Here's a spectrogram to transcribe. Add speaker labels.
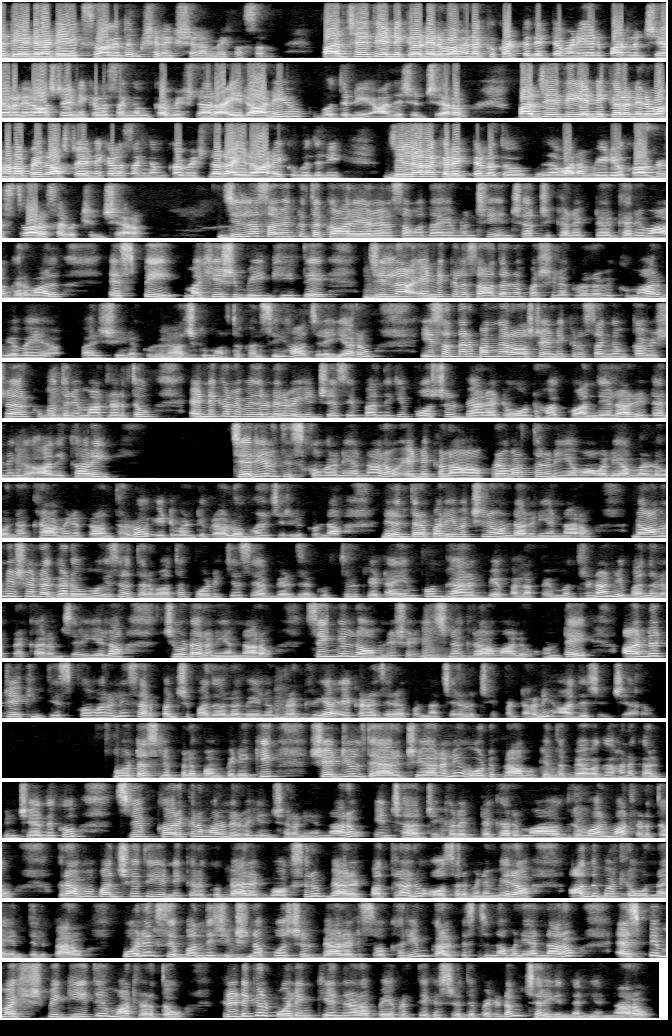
Speaker 1: ప్రతిఘటన టీవీకి స్వాగతం. క్షణక్షణం మీకోసం. పంచాయతీ ఎన్నికల నిర్వహణకు కట్టుదిట్టమైన ఏర్పాట్లు చేయాలని రాష్ట్ర ఎన్నికల సంఘం కమిషనర్ ఐ రాణి కుముదిని ఆదేశించారు. పంచాయతీ ఎన్నికల నిర్వహణపై రాష్ట్ర ఎన్నికల సంఘం కమిషనర్ ఐ రాణి కుముదిని జిల్లాల కలెక్టర్లతో బుధవారం వీడియో కాన్ఫరెన్స్ ద్వారా సమీక్షించారు. జిల్లా సంయుక్త కార్యాలయాల సముదాయం నుంచి incharge collector Garima Agarwal SP Mahesh B Geete జిల్లా ఎన్నికల సాధారణ పరిశీలకులు రవికుమార్ వ్యవయ పరిశీలకులు రాజ్ కుమార్తో కలిసి హాజరయ్యారు. ఈ సందర్భంగా రాష్ట్ర ఎన్నికల సంఘం కమిషనర్ కుముద్దుని మాట్లాడుతూ ఎన్నికల విధులు నిర్వహించే సిబ్బందికి పోస్టల్ బ్యాలెట్ ఓటు హక్కు అందేలా రిటర్నింగ్ అధికారి చర్యలు తీసుకోవాలని అన్నారు. ఎన్నికల ప్రవర్తన నియమావళి అమలులో ఉన్న గ్రామీణ ప్రాంతాల్లో ఎటువంటి ప్రలోభాలు జరగకుండా నిరంతర పర్యవేక్షణ ఉండాలని అన్నారు. నామినేషన్ల గడువు ముగిసిన తర్వాత పోటీ చేసే అభ్యర్థుల గుర్తులు కేటాయింపు బ్యాలెట్ పేపర్లపై ముద్రణ నిబంధనల ప్రకారం జరిగేలా చూడాలని అన్నారు. సింగిల్ నామినేషన్ ఇచ్చిన గ్రామాలు ఉంటే అండర్ టేకింగ్ తీసుకోవాలని సర్పంచ్ పదవుల వేలం ప్రక్రియ ఎక్కడ జరగకుండా చర్యలు చేపట్టాలని ఆదేశించారు. ఓటర్ స్లిప్పుల పంపిణీకి షెడ్యూల్ తయారు చేయాలని ఓటు ప్రాముఖ్యతపై అవగాహన కల్పించేందుకు స్విప్ కార్యక్రమాలు నిర్వహించాలని అన్నారు. ఇన్ఛార్జి కలెక్టర్ గర్మ అగ్రవాల్ మాట్లాడుతూ గ్రామ పంచాయతీ ఎన్నికలకు బ్యాలెట్ బాక్సులు బ్యాలెట్ పత్రాలు అవసరమైన మేర అందుబాటులో ఉన్నాయని తెలిపారు. పోలింగ్ సిబ్బంది శిక్షణ పోస్టల్ బ్యాలెట్ సౌకర్యం కల్పిస్తున్నామని అన్నారు. SP Mahesh P. గీతే మాట్లాడుతూ క్రిటికల్ పోలింగ్ కేంద్రాలపై ప్రత్యేక శ్రద్ధ పెట్టడం జరిగిందని అన్నారు.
